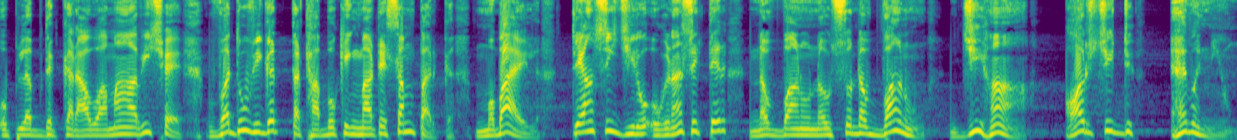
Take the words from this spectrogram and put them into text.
ઉપલબ્ધ કરાવવામાં આવી છે. વધુ વિગત તથા બુકિંગ માટે સંપર્ક મોબાઈલ ત્યાસી જીરો ઓગણસિત્તેર નવ્વાણું નવસો નવ્વાણું. જી હા ઓર્ચિડ એવન્યુ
